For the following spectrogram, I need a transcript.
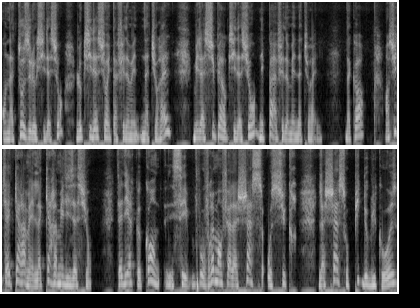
on a tous de l'oxydation. L'oxydation est un phénomène naturel, mais la superoxydation n'est pas un phénomène naturel. D'accord? Ensuite, il y a le caramel, la caramélisation. C'est-à-dire que quand c'est, faut vraiment faire la chasse au sucre, la chasse au pic de glucose,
